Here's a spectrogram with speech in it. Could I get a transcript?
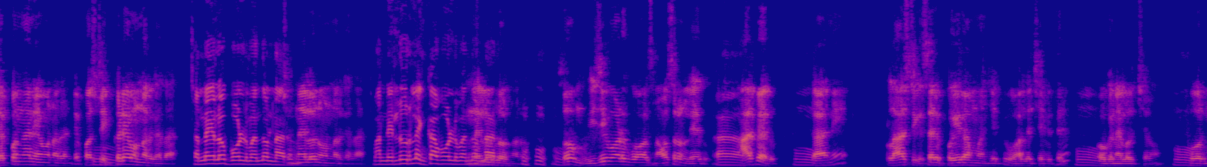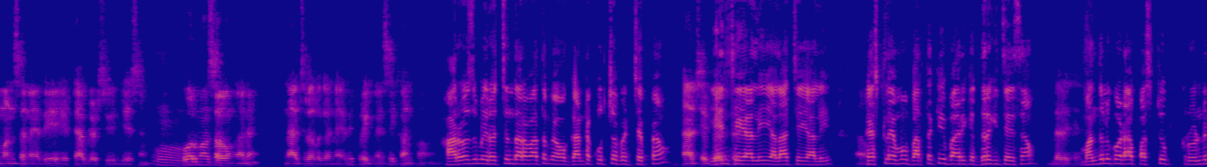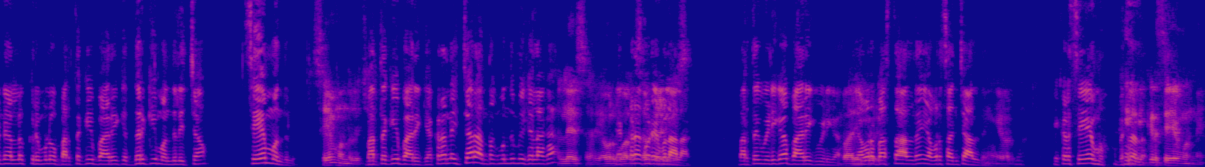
చెప్పంగానే ఏమన్నారంటే ఫస్ట్. ఇక్కడే ఉన్నారు కదా. చెన్నైలో బోల్డ్ మంది ఉన్నారు. చెన్నైలోనే ఉన్నారు కదా. మన నెల్లూరులో ఇంకా బోల్డ్ మంది ఉన్నారు. సో విజయవాడకు పోవాల్సిన అవసరం లేదు. ఆపారు. కానీ లాస్ట్కి సరే పోయిరమ్మని చెప్పి వాళ్ళే చెబితే ఒక నెల వచ్చాము. ఫోర్ మంత్స్ అనేది టాబ్లెట్స్ యూజ్ చేసాం. ఫోర్ మంత్స్ అవ్వగానే న్యాచురల్గా అనేది ప్రెగ్నెన్సీ కన్ఫర్మ్ ఆ రోజు మీరు వచ్చిన తర్వాత మేము ఒక గంట కూర్చోబెట్టి చెప్పాం. ఏం. చేయాలి ఎలా చేయాలి. టెస్ట్లు ఏమో భర్తకి భార్యకి ఇద్దరికి చేసాం. మందులు కూడా ఫస్ట్ రెండు నెలలు క్రిములు భర్తకి భార్యకి ఇద్దరికి మందులు ఇచ్చాం. సేమ్ మందులు. సేమ్ మందులు. భర్తకి భార్యకి. ఎక్కడన్నా ఇచ్చారా అంతకుముందు మీకు ఇలాగా? లేదు సార్ ఎవరు ఎక్కడ కూడా ఇవ్వాల భర్తకి విడిగా భార్యకి విడిగా. ఎవరు. బస్తా ఆల్దే ఎవరు సంచి ఆల్దే ఇక్కడ సేమ్ పిల్లలు ఇక్కడ సేమ్ ఉన్నాయి.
